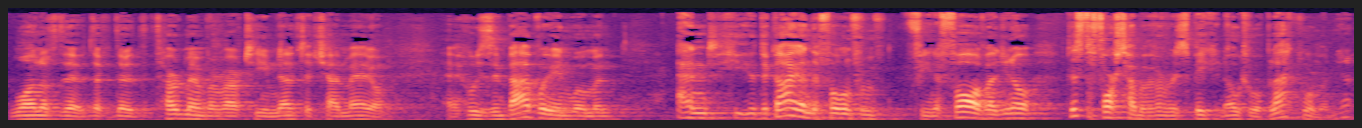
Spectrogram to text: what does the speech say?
one of the, the, the, third member of our team, Neltah Chadamoyo, uh, who's a Zimbabwean woman. And he, the guy on the phone from Fianna Fáil, well, you know, this is the first time I've ever spoken out to a black woman. You know?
